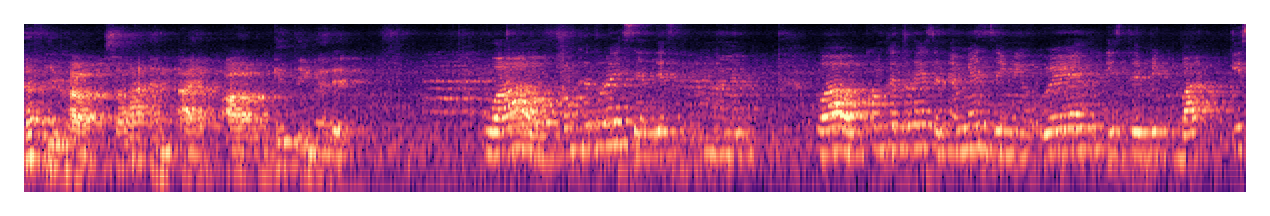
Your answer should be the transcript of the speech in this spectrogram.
Have you heard Sarah and I are getting married? Wow, congratulations. This, um, wow, congratulations. Amazing. When is the big ba- is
